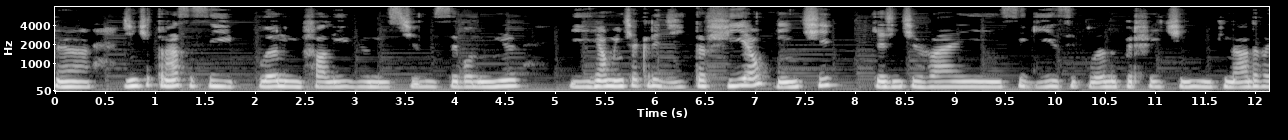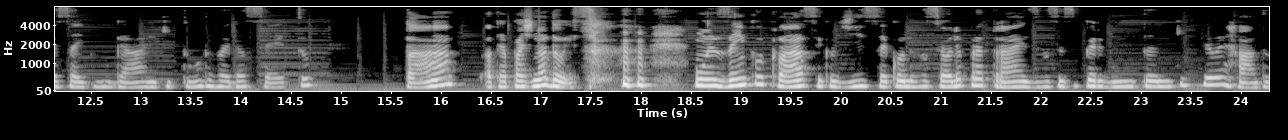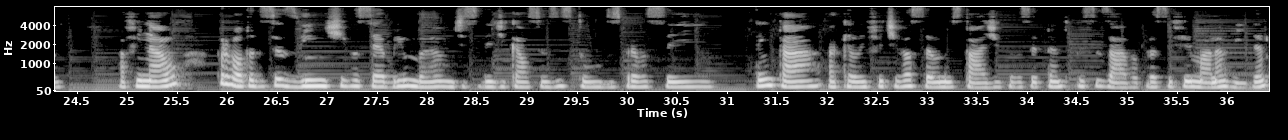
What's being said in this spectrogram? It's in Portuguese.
Uh, a gente traça esse plano infalível no estilo cebolinha e realmente acredita fielmente que a gente vai seguir esse plano perfeitinho, que nada vai sair do lugar e que tudo vai dar certo, tá? Até a página 2. um exemplo clássico disso é quando você olha para trás e você se pergunta no que deu errado. Afinal, por volta dos seus 20, você abriu mão de se dedicar aos seus estudos para você tentar aquela efetivação no estágio que você tanto precisava para se firmar na vida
